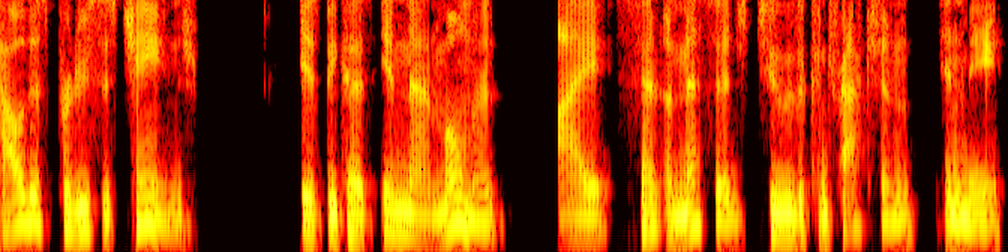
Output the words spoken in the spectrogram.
how this produces change is because in that moment, I sent a message to the contraction in me.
